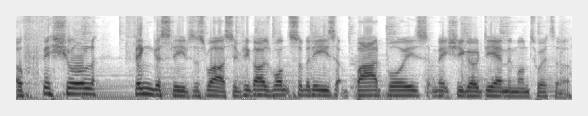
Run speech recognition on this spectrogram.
official finger sleeves as well. So if you guys want some of these bad boys, make sure you go DM him on Twitter.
